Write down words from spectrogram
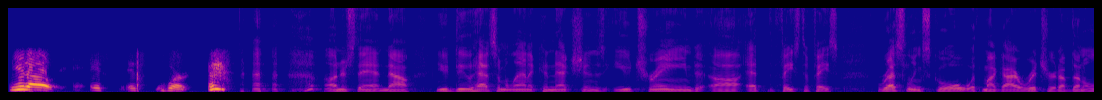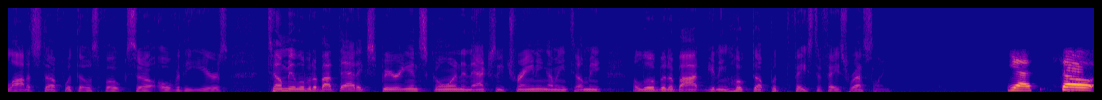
you know it's it's work. Understand now. You do have some Atlanta connections. You trained uh, at the face to face wrestling school with my guy Richard. I've done a lot of stuff with those folks uh, over the years. Tell me a little bit about that experience going and actually training. I mean, tell me a little bit about getting hooked up with face to face wrestling. Yes. So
